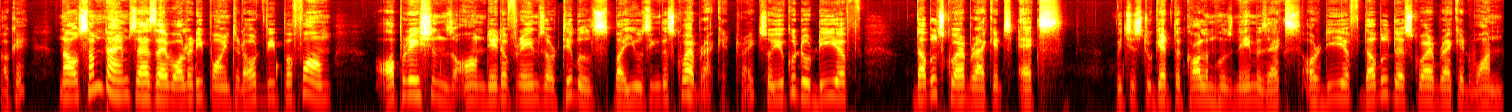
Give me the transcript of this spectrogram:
Okay. Now sometimes, as I've already pointed out, we perform operations on data frames or tables by using the square bracket, right? So you could do df double square brackets x, which is to get the column whose name is x, or df double the square bracket 1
